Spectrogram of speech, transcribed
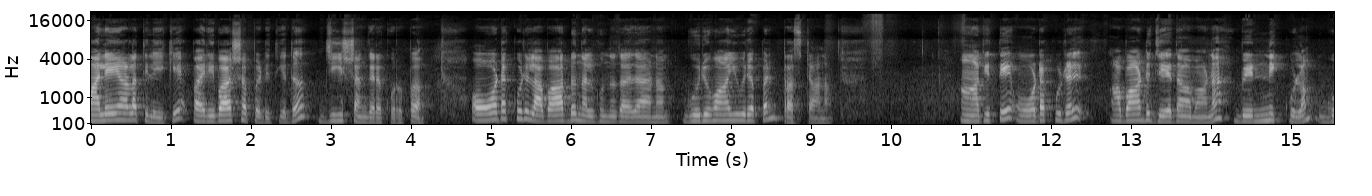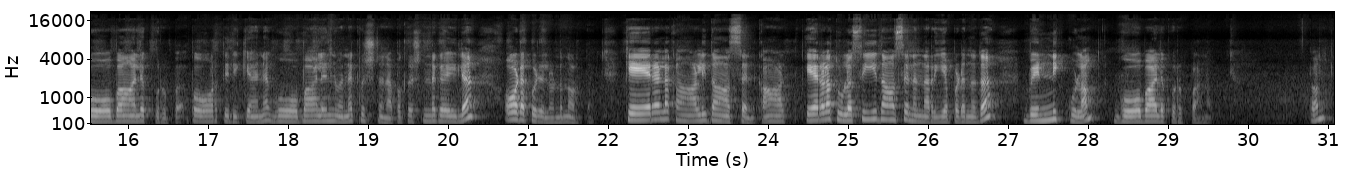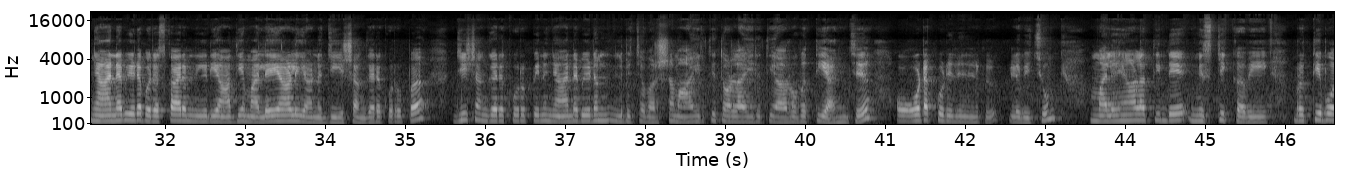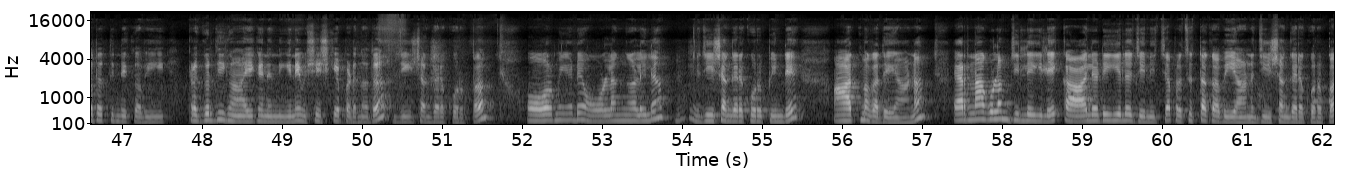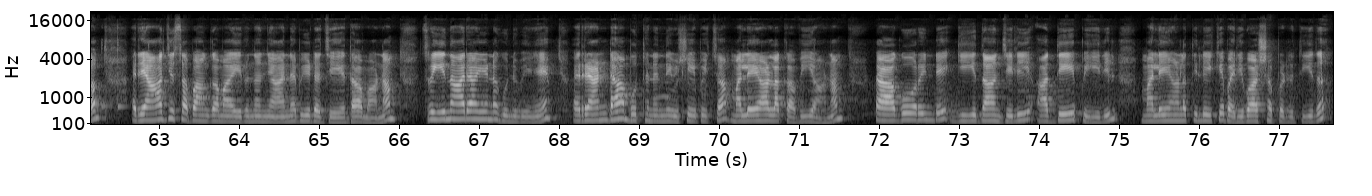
മലയാളത്തിലേക്ക് പരിഭാഷപ്പെടുത്തിയത് ജി ശങ്കരക്കുറുപ്പ്. ഓടക്കുഴൽ അവാർഡ് നൽകുന്നതാണ് ഗുരുവായൂരപ്പൻ ട്രസ്റ്റാണ്. ആദ്യത്തെ ഓടക്കുഴൽ അവാർഡ് ജേതാവാണ് വെണ്ണിക്കുളം ഗോപാലക്കുറുപ്പ്. അപ്പോൾ ഓർത്തിരിക്കാൻ ഗോപാലൻ എന്ന് പറഞ്ഞാൽ കൃഷ്ണൻ അപ്പോൾ കൃഷ്ണന്റെ കയ്യിൽ ഓടക്കുഴലുണ്ടെന്ന് ഓർത്തം കേരള കാളിദാസൻ കേരള തുളസീദാസൻ എന്നറിയപ്പെടുന്നത് വെണ്ണിക്കുളം ഗോപാലക്കുറുപ്പാണ്. അപ്പം ജ്ഞാനപീഠ പുരസ്കാരം നേടിയ ആദ്യ മലയാളിയാണ് ജി ശങ്കരക്കുറുപ്പ്. ജി ശങ്കരക്കുറുപ്പിന് ജ്ഞാനപീഠം ലഭിച്ച വർഷം ആയിരത്തി തൊള്ളായിരത്തി അറുപത്തി അഞ്ച് ഓടക്കുഴലിന് ലഭിച്ചു. മലയാളത്തിന്റെ മിസ്റ്റിക് കവി മൃത്യുബോധത്തിന്റെ കവി പ്രകൃതി ഗായകൻ എന്നിങ്ങനെ വിശേഷിക്കപ്പെടുന്നത് ജി ശങ്കരക്കുറുപ്പ്. ഓർമ്മയുടെ ഓളങ്ങളിൽ ജി ശങ്കരക്കുറുപ്പിന്റെ ആത്മകഥയാണ്. എറണാകുളം ജില്ലയിലെ കാലടിയിൽ ജനിച്ച പ്രസിദ്ധ കവിയാണ് ജി ശങ്കരക്കുറുപ്പ് രാജ്യസഭാംഗമായിരുന്ന ജ്ഞാനപീഠ ജേതാവാണ് ശ്രീനാരായണ ഗുരുവിനെ രണ്ടാം ബുദ്ധൻ എന്ന് വിശേഷിപ്പിച്ച മലയാള കവിയാണ്. ടാഗോറിന്റെ ഗീതാഞ്ജലി അതേ പേരിൽ മലയാളത്തിലേക്ക് പരിഭാഷപ്പെടുത്തിയത്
